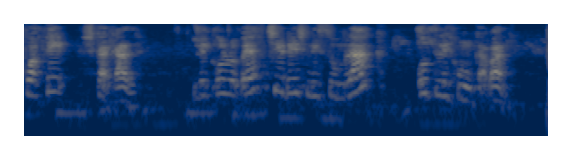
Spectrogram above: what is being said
xkwaqi xkak'al lik'ulub'ej chirix li sumlak ut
